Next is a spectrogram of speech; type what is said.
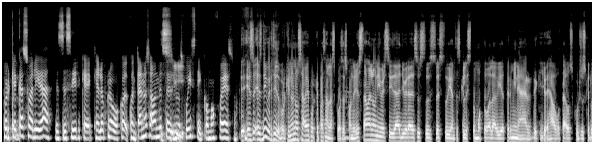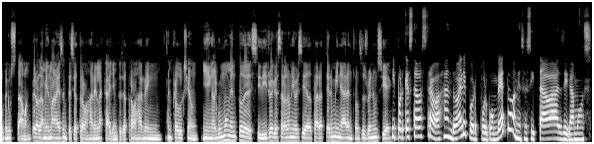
¿Por qué casualidad? Es decir, ¿qué, qué lo provocó? Contanos a dónde te sí. nos fuiste y cómo fue eso. Es, es, divertido porque uno no sabe por qué pasan las cosas. Cuando yo estaba en la universidad, yo era de esos estudiantes que les tomó toda la vida terminar, de que yo dejaba botados cursos que no me gustaban, pero a la misma vez empecé a trabajar en la calle, empecé a trabajar en, en producción y en algún momento decidí regresar a la universidad para terminar, entonces renuncié. ¿Y por qué estabas trabajando, Ale? ¿Por, por bombeto o necesitabas, digamos,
